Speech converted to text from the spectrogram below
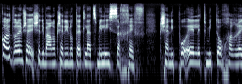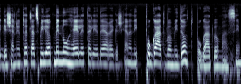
כל הדברים ש, שדיברנו, כשאני נותנת לעצמי להיסחף, כשאני פועלת מתוך הרגש, כשאני נותנת לעצמי להיות מנוהלת על ידי הרגש, כן, אני פוגעת במידות, פוגעת במעשים.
